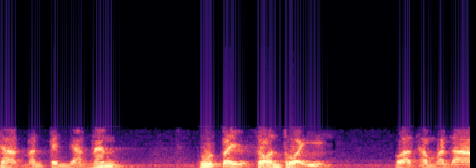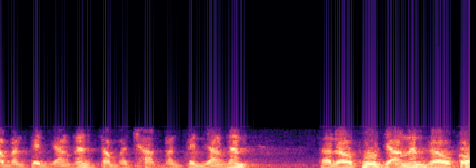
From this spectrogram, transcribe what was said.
ชาติมันเป็นอย่างนั้น พูดไปสอนตัวเองว่าธรรมดามันเป็นอย่างนั้น ธรรมชาติมันเป็นอย่างนั้นแต่เราพูดอย่างนั้นเราก็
